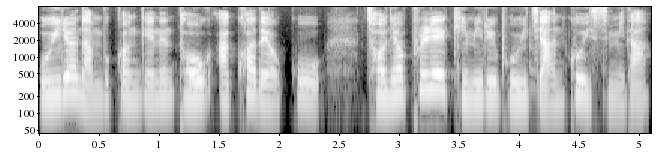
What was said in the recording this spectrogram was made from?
오히려 남북 관계는 더욱 악화되었고 전혀 풀릴 기미를 보이지 않고 있습니다.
